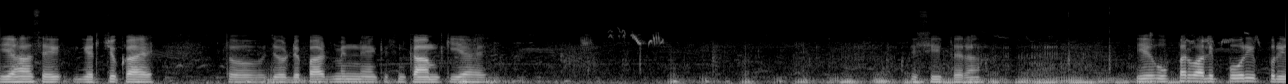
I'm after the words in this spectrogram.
यहाँ से गिर चुका है तो जो डिपार्टमेंट ने किसी काम किया है, इसी तरह ये ऊपर वाली पूरी पूरी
